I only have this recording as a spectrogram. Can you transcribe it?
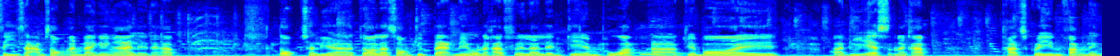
4 3 2อันได้ง่าย ๆเลยนะครับ ตกเฉลี่ยจอละ 2.8 นิ้วนะครับเวลาเล่นเกมพวกอ่าเกมบอยอ่า DS นะครับทัชสกรีนฝั่งหนึ่ง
